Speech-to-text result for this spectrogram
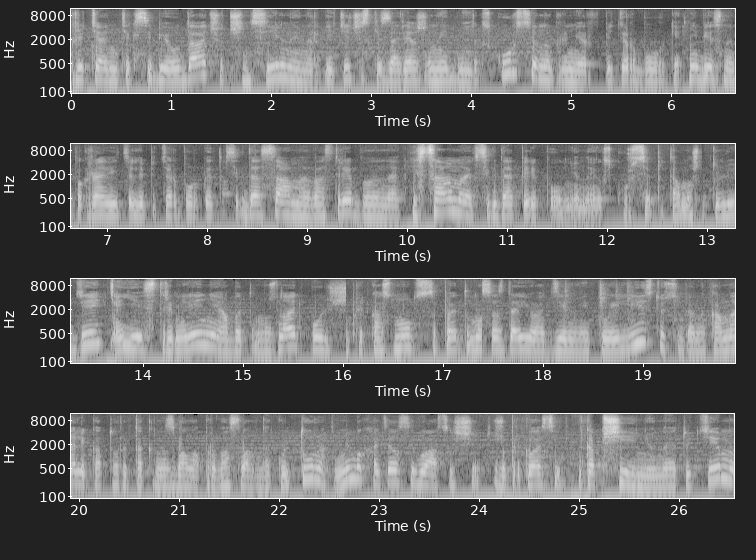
притяните к себе удачу, очень сильные энергетически заряженные дни. Экскурсия, например, в Петербурге, небесные покровители Петербурга, это всегда самая востребованная и самая всегда переполненная экскурсия, потому что у людей есть стремление об этом узнать больше, прикоснуться, поэтому создаю отдельный плейлист у себя на канале, который так и назвала «Православная культура». Мне бы хотелось и вас еще тоже пригласить к общению на эту тему,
